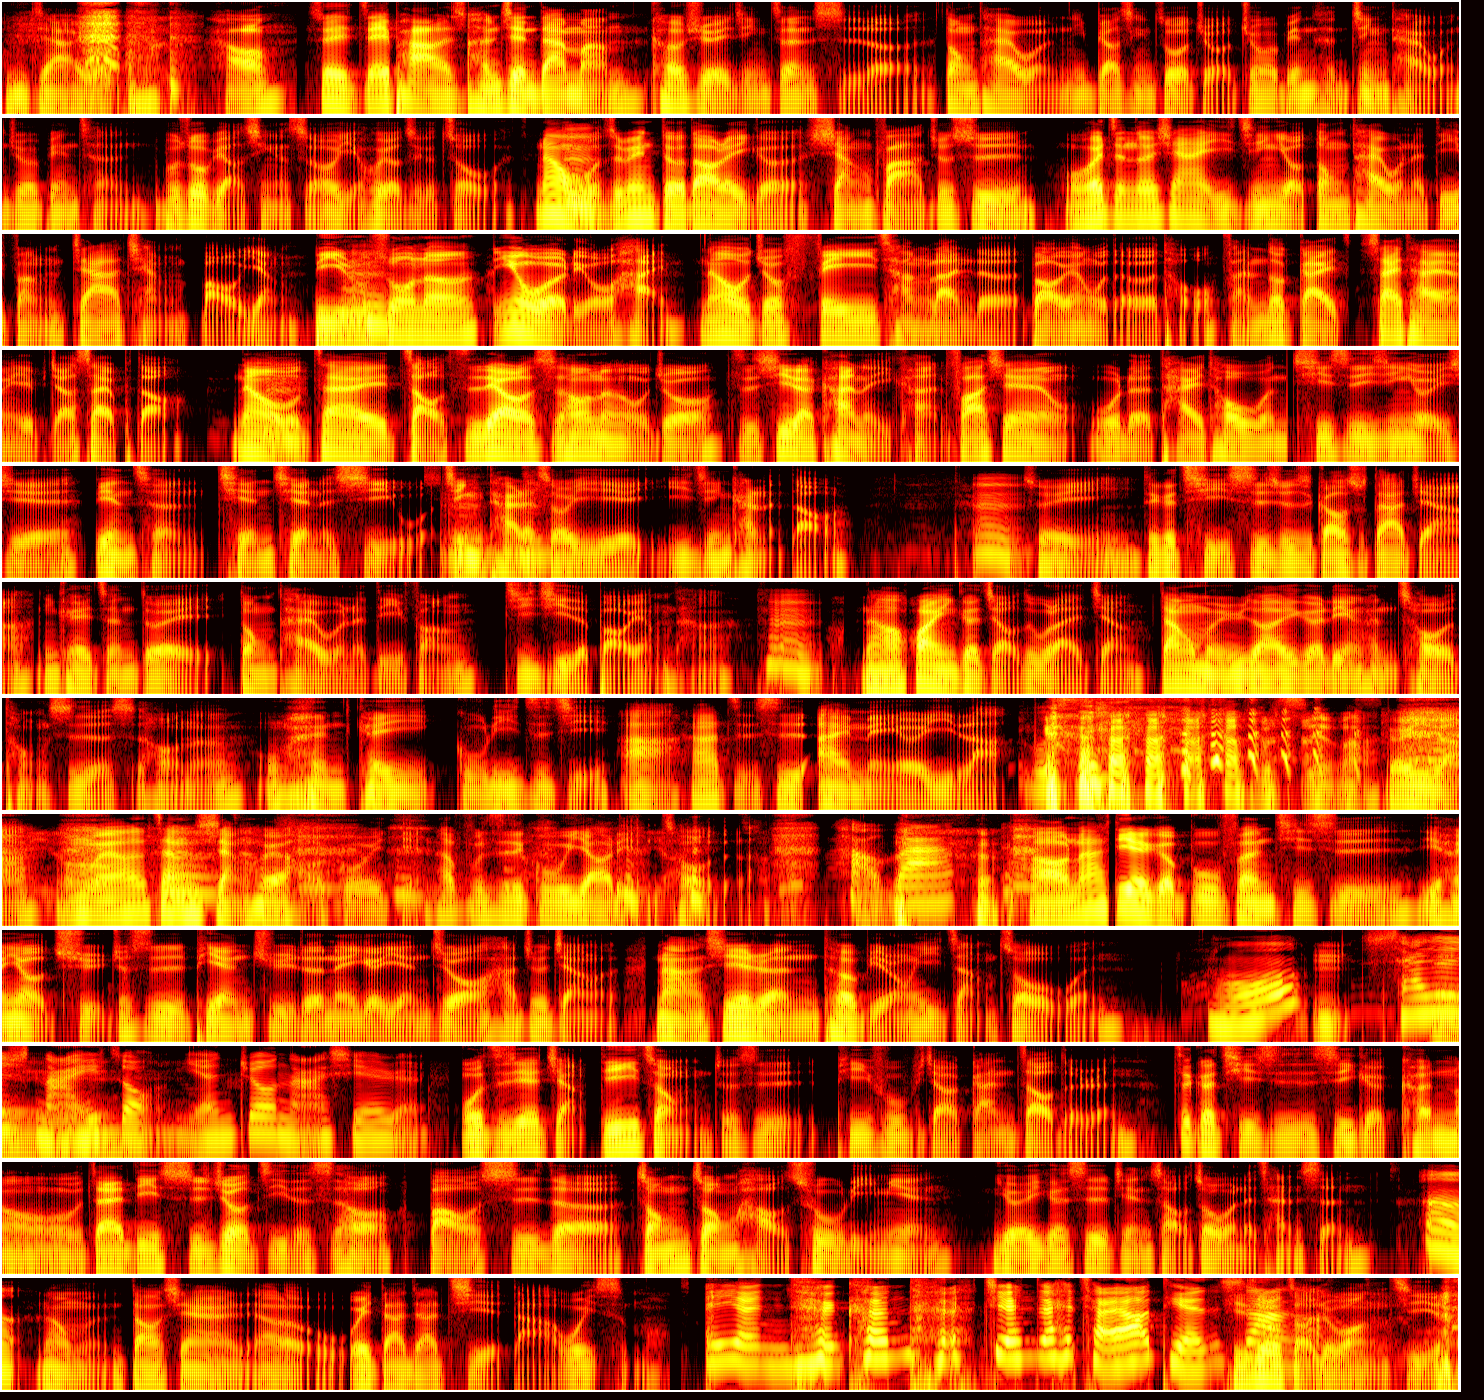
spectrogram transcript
你加油！好，所以这一 part 很简单嘛，科学已经证实了，动态纹你表情做久就会变成静态纹，就会变成不做表情的时候也会有这个皱纹。那我嗯这边得到了一个想法，就是我会针对现在已经有动态纹的地方加强保养。比如说呢，因为我有刘海，然后我就非常懒得保养我的额头，反正都盖晒太阳也比较晒不到。那我嗯。在找资料的时候呢，我就仔细的看了一看，发现我的抬头纹其实已经有一些变成浅浅的细纹，静态的时候也已经看得到了。嗯所以这个启示就是告诉大家，你可以针对动态纹的地方积极的保养它。嗯，然后换一个角度来讲，当我们遇到一个脸很臭的同事的时候呢，我们可以鼓励自己啊，他只是爱美而已啦，不是，不是吗？可以啦，我们要这样想会好过一点。他不是故意要脸臭的啦。好吧？好，那第二个部分其实也很有趣，就是 PNG 的那个研究，他就讲了哪些人特别容易长皱纹。哦，嗯他是哪一诶种？研究哪些人？我直接讲，第一种就是皮肤比较干燥的人，这个其实是一个坑哦。我在第十九集的时候，保湿的种种好处里面有一个是减少皱纹的产生。嗯，那我们到现在要为大家解答为什么。哎呀，你的坑现在才要填上、其实我早就忘记了，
